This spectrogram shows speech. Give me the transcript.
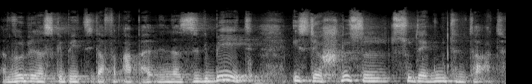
dann würde das Gebet sie davon abhalten. Denn das Gebet ist der Schlüssel zu der guten Tat.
